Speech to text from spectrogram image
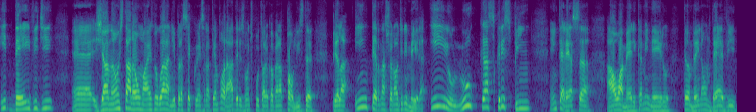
e David é, já não estarão mais no Guarani para a sequência da temporada. Eles vão disputar o Campeonato Paulista pela Internacional de Limeira. E o Lucas Crispim interessa ao América Mineiro. Também não deve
